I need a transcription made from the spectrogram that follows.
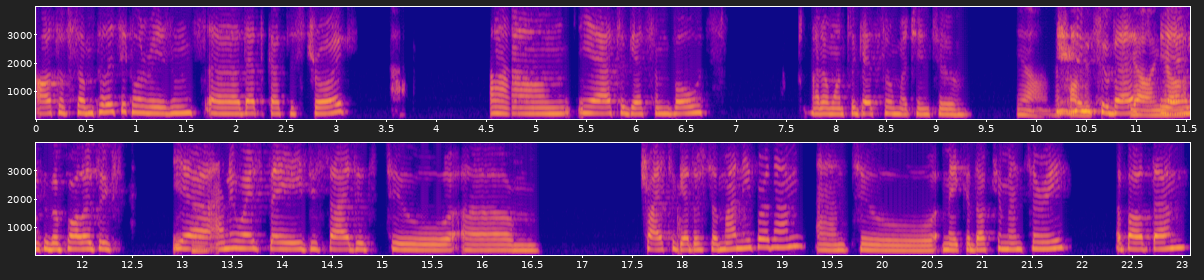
out of some political reasons uh, that got destroyed. Um, yeah to get some votes. I don't want to get so much into yeah into that yeah, yeah. yeah, into the politics yeah mm. anyways they decided to um, try to gather some money for them and to make a documentary about them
